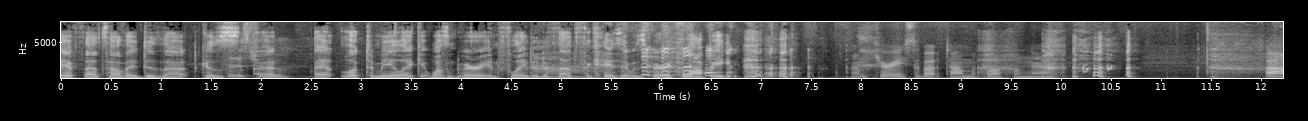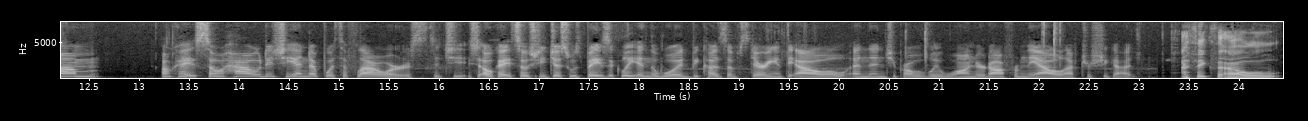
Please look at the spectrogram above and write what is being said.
if that's how they did that, because That is it looked to me like it wasn't very inflated. If that's the case, it was very floppy. I'm curious about Tom McLoughlin now. um, okay, so how did she end up with the flowers? Did she? Okay, so she just was basically in the wood because of staring at the owl, and then she probably wandered off from the owl after she got. I think the owl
